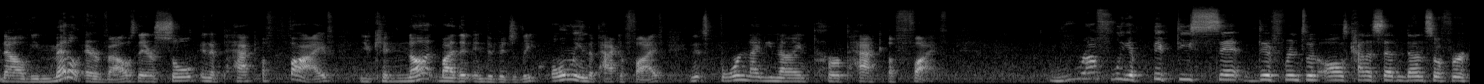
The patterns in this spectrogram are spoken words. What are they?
Now the metal air valves, they are sold in a pack of five. You cannot buy them individually, only in the pack of five, and it's $4.99 per pack of five. Roughly a 50 cent difference when all's kind of said and done. So for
